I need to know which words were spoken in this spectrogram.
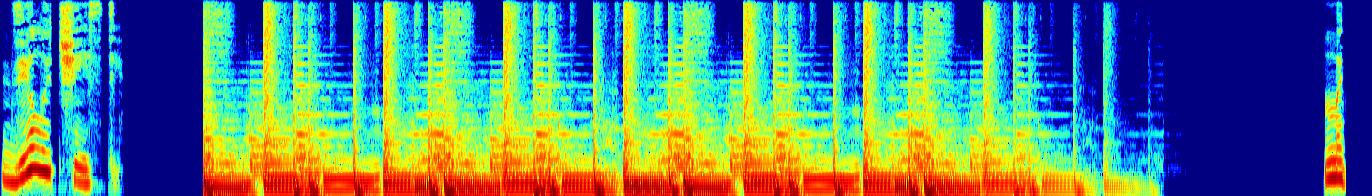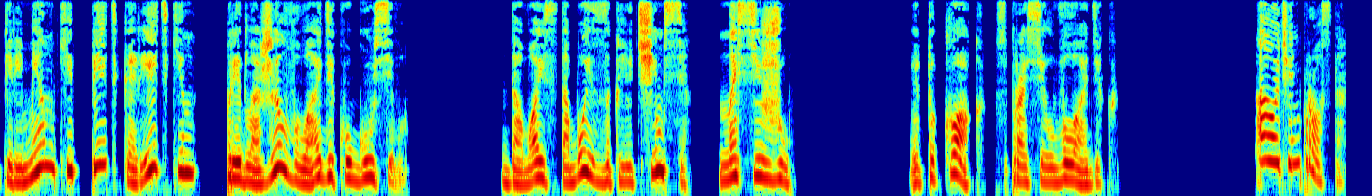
Дело чести. На переменке Петька Редькин предложил Владику Гусеву. «Давай с тобой заключимся на сижу». «Это как?» — спросил Владик. «А очень просто.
